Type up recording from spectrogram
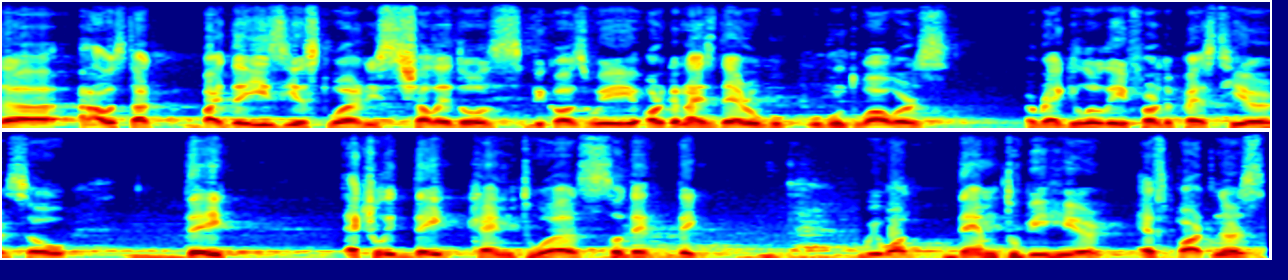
The I will start by the easiest one is Chalet Because we organize their Ubuntu hours regularly for the past year. So they actually they came to us so that they we want them to be here as partners,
